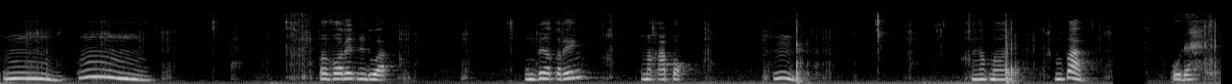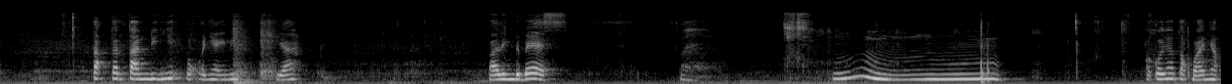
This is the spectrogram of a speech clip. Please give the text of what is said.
Hmm. Hmm. Favoritnya dua. Lumpia kering sama kapok. Hmm. Enak banget. Sumpah. Udah tak tertandingi pokoknya ini ya. Paling the best. Hmm. Aku nyetok banyak.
